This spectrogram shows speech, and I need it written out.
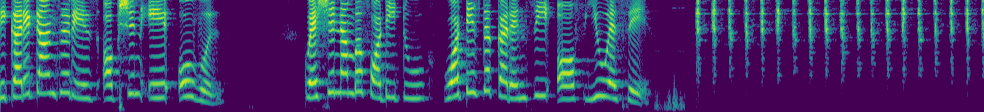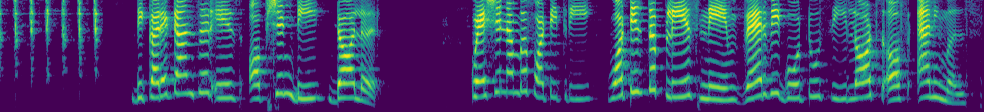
The correct answer is option A oval. Question number 42. What is the currency of USA? The correct answer is option D dollar. Question number 43. What is the place name where we go to see lots of animals?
